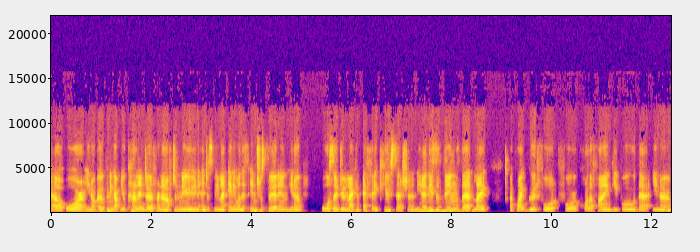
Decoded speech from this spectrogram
uh, or you know, opening up your calendar for an afternoon and just being like anyone that's interested in, you know, also doing like an FAQ session. You know, these are things that like are quite good for for qualifying people that you know.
